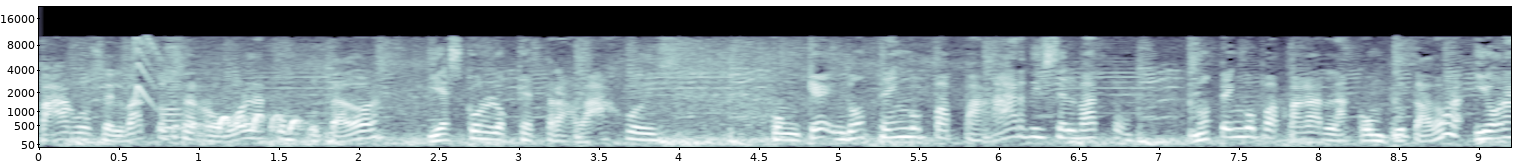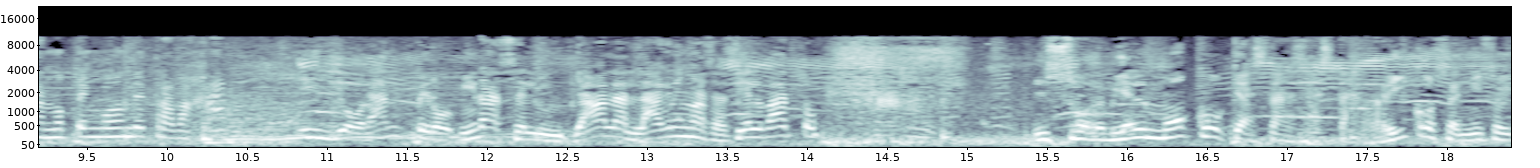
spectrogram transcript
pagos. El vato se robó la computadora y es con lo que trabajo, dice. ¿Con qué? No tengo para pagar, dice el vato. No tengo para pagar la computadora y ahora no tengo dónde trabajar. Y lloran, pero mira, se limpiaba las lágrimas así el vato. Y sorbía el moco, que hasta, hasta rico se hizo. Y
